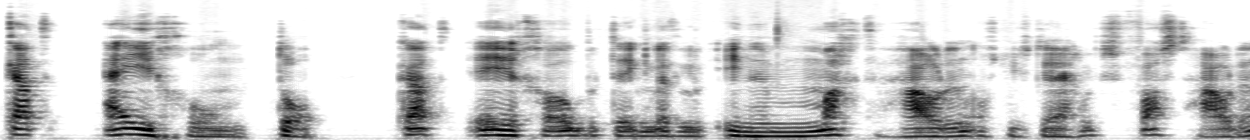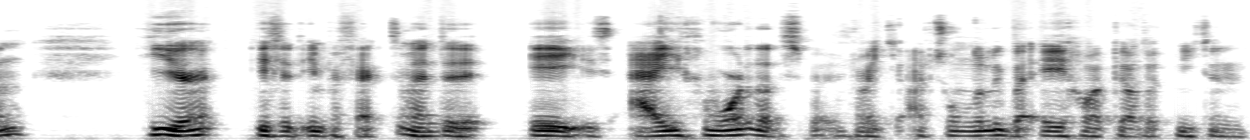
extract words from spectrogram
Kat eigon to. Kat ego betekent letterlijk in hun macht houden of iets dergelijks, vasthouden. Hier is het imperfectum. De e is ei geworden. Dat is een beetje uitzonderlijk. Bij ego heb je altijd niet een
